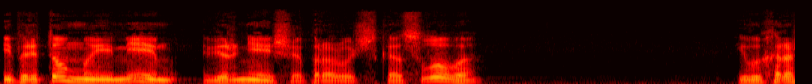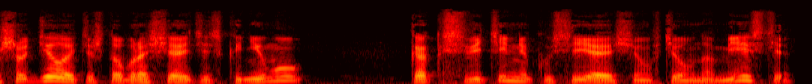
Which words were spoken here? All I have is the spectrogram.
И при том мы имеем вернейшее пророческое слово, и вы хорошо делаете, что обращаетесь к нему, как к светильнику, сияющему в темном месте,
